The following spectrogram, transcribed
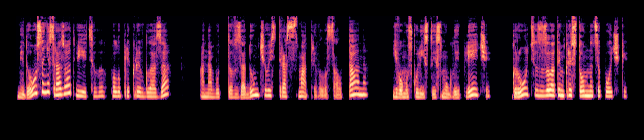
Медоуса не сразу ответила, полуприкрыв глаза, она будто в задумчивость рассматривала Салтана, его мускулистые смуглые плечи, грудь с золотым крестом на цепочке.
